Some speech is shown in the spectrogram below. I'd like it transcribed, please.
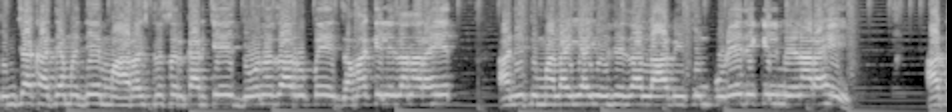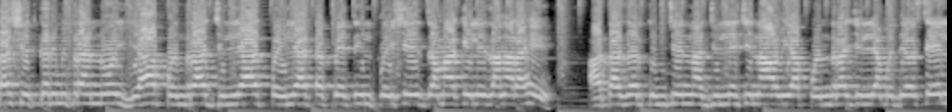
तुमच्या खात्यामध्ये महाराष्ट्र सरकारचे दोन हजार रुपये जमा केले जाणार आहेत. आणि तुम्हाला या योजनेचा लाभ इथून पुढे देखील मिळणार आहे. आता शेतकरी मित्रांनो या पंधरा जिल्ह्यात पहिल्या टप्प्यातील पैसे जमा केले जाणार आहे. आता जर तुमचे ना जिल्ह्याचे नाव या पंधरा जिल्ह्यामध्ये असेल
